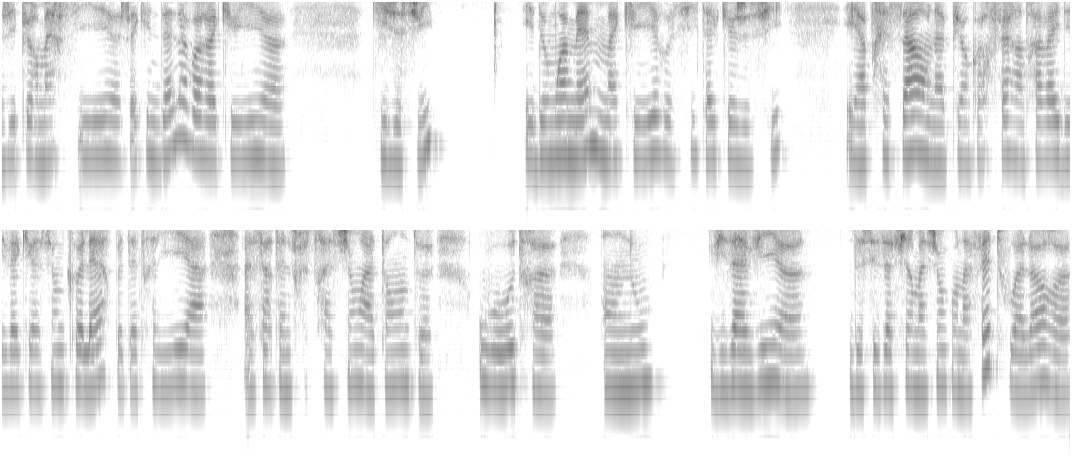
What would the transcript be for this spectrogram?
J'ai pu remercier chacune d'elles d'avoir accueilli qui je suis et de moi-même m'accueillir aussi telle que je suis. Et après ça, on a pu encore faire un travail d'évacuation de colère, peut-être lié à, certaines frustrations, attentes ou autres en nous vis-à-vis de ces affirmations qu'on a faites ou alors euh,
